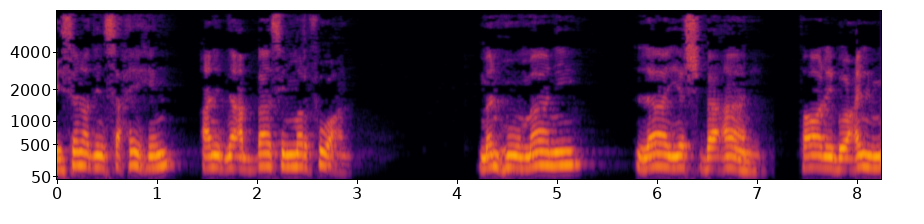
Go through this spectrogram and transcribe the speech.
بسند صحيح عن ابن عباس مرفوعا منهومان لا يشبعان طالب علم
